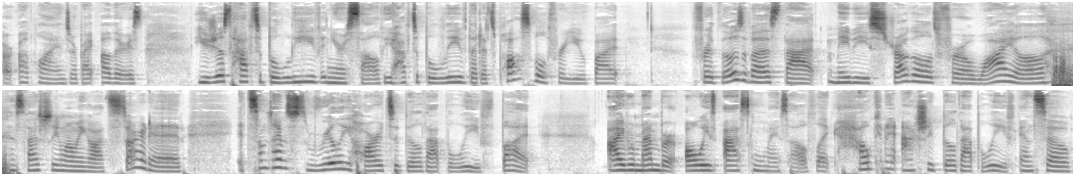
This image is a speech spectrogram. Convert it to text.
our uplines or by others, you just have to believe in yourself. You have to believe that it's possible for you, but for those of us that maybe struggled for a while, especially when we got started, it's sometimes really hard to build that belief. But I remember always asking myself, like, how can I actually build that belief? And so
